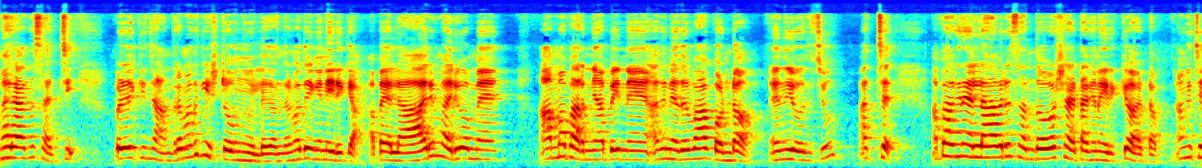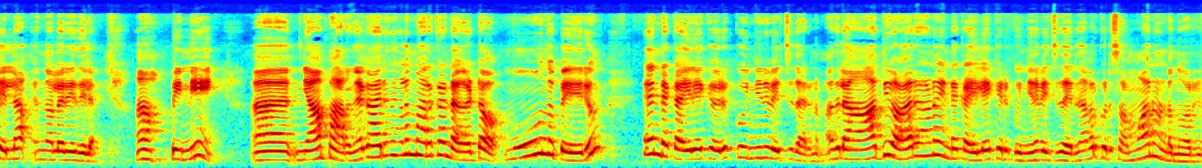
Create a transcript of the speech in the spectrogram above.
വരാന്ന് സച്ചി. അപ്പോഴേക്കും ചന്ദ്രമതിക്ക് ഇഷ്ടമൊന്നുമില്ല. ചന്ദ്രമതി ഇങ്ങനെ ഇരിക്കാം. അപ്പം എല്ലാവരും വരും അമ്മേ. അമ്മ പറഞ്ഞാൽ പിന്നെ അതിന് എതിർവാക്കുണ്ടോ എന്ന് ചോദിച്ചു അച്ഛൻ. അപ്പം അങ്ങനെ എല്ലാവരും സന്തോഷമായിട്ട് അങ്ങനെ ഇരിക്കുക കേട്ടോ. അങ്ങ് ചെല്ലാം എന്നുള്ള രീതിയിൽ ആ പിന്നെ ഞാൻ പറഞ്ഞ കാര്യം നിങ്ങൾ മറക്കണ്ട കേട്ടോ. മൂന്ന് പേരും എന്റെ കയ്യിലേക്ക് ഒരു കുഞ്ഞിന് വെച്ച് തരണം. അതിൽ ആദ്യം ആരാണോ എന്റെ കയ്യിലേക്ക് ഒരു കുഞ്ഞിനെ വെച്ച് തരുന്നത്? അവർക്കൊരു സമ്മാനം ഉണ്ടെന്ന് പറഞ്ഞു.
